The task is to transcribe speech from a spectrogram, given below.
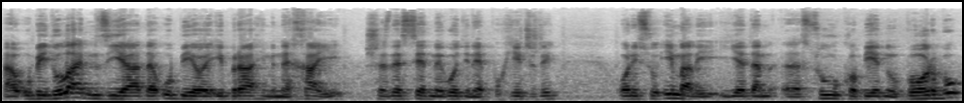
Ubejdullah ibn Zijada ubio je Ibrahim Nehaji 67. godine po Hidžri. Oni su imali jedan e, sukob, jednu borbu.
